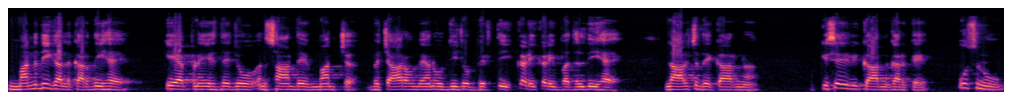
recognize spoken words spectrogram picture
ਮਨ ਦੀ ਗੱਲ ਕਰਦੀ ਹੈ ਕਿ ਆਪਣੇ ਇਸ ਦੇ ਜੋ ਇਨਸਾਨ ਦੇ ਮਨ 'ਚ ਵਿਚਾਰ ਆਉਂਦੇ ਹਨ ਉਹਦੀ ਜੋ ਬਿਰਤੀ ਘੜੀ ਘੜੀ ਬਦਲਦੀ ਹੈ, ਲਾਲਚ ਦੇ ਕਾਰਨ, ਕਿਸੇ ਵੀ ਕਾਰਨ ਕਰਕੇ ਉਸ ਨੂੰ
